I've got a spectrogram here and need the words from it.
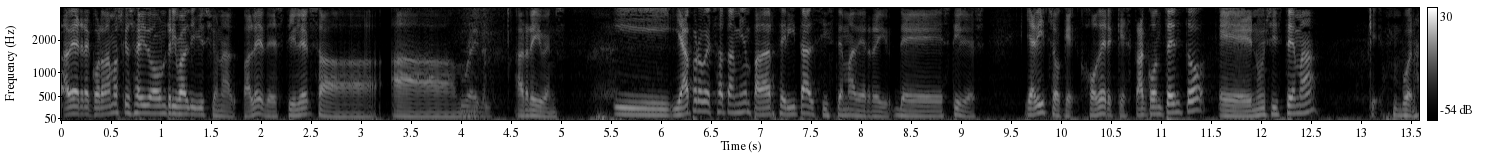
A ver, recordamos que se ha ido a un rival divisional, ¿vale? De Steelers a, a Ravens. a Ravens. Y, y ha aprovechado también para dar cerita al sistema de, Ra- de Steelers. Y ha dicho que, joder, que está contento eh, en un sistema que, bueno,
